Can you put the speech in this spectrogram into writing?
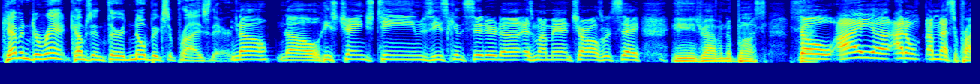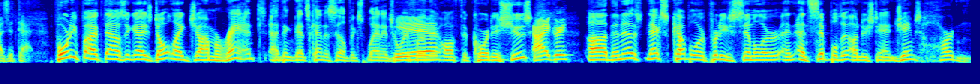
Kevin Durant comes in third. No big surprise there. No, no. He's changed teams. He's considered, uh, as my man Charles would say, he ain't driving the bus. So I, uh, I don't. I'm not surprised at that. Forty-five thousand guys don't like Ja Morant. I think that's kind of self-explanatory for the off the court issues. I agree. Uh, the next, next couple are pretty similar and, and simple to understand. James Harden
